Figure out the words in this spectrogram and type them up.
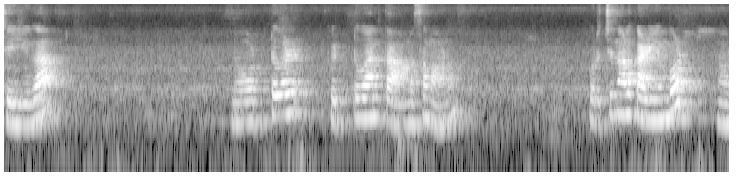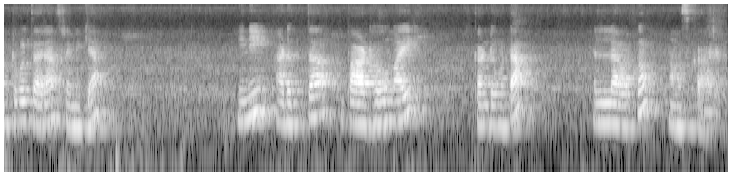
ചെയ്യുക. നോട്ടുകൾ കിട്ടുവാൻ താമസമാണ്. കുറച്ച് നാൾ കഴിയുമ്പോൾ നോട്ടുകൾ തരാൻ ശ്രമിക്കാം. ഇനി അടുത്ത പാഠവുമായി കണ്ടുമുട്ടാം. എല്ലാവർക്കും നമസ്കാരം.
